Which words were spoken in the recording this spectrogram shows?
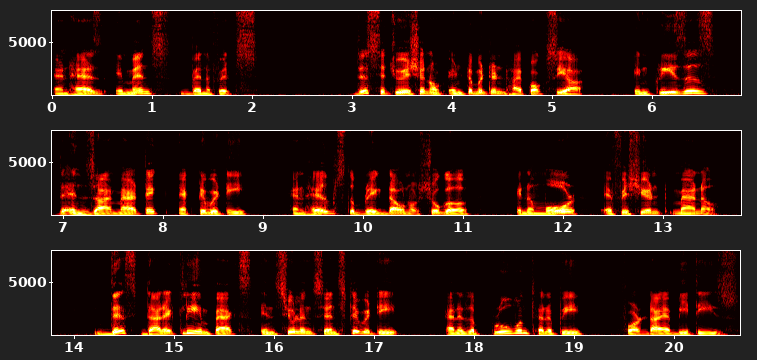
and has immense benefits. This situation of intermittent hypoxia increases the enzymatic activity and helps the breakdown of sugar in a more efficient manner. This directly impacts insulin sensitivity and is a proven therapy for diabetes.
